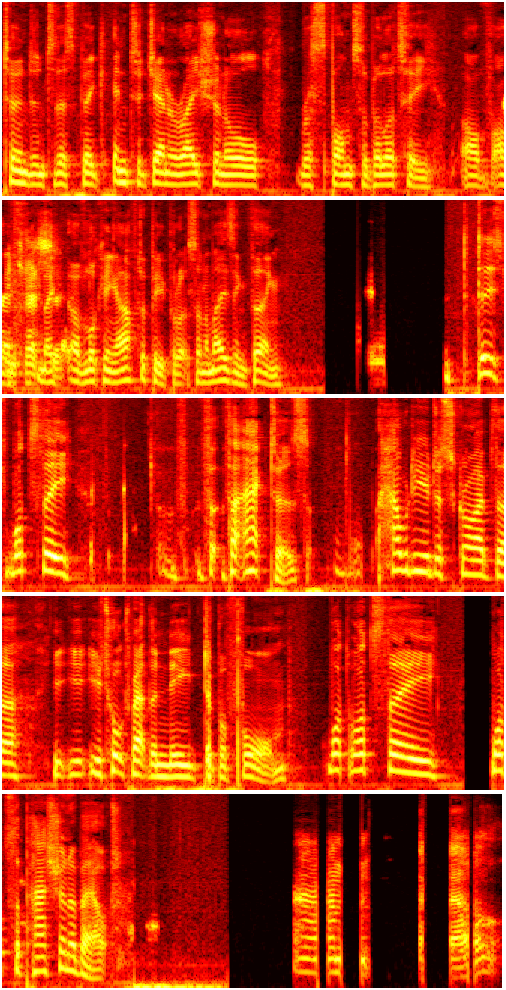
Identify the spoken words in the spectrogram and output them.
turned into this big intergenerational responsibility of of, Fantastic. of looking after people. It's an amazing thing. Does, what's the for, for actors? How do you describe the? You, you you talked about the need to perform. What what's the what's the passion about? Um, well,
